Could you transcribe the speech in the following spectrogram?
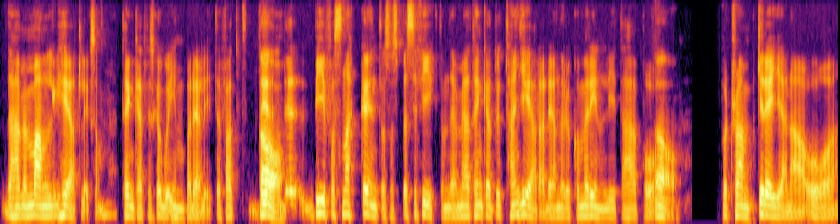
det här med manlighet, liksom. Tänker att vi ska gå in på det lite. För att det, Ja. det, Bifo snackar ju inte så specifikt om det, men jag tänker att du tangerar det när du kommer in lite här på, ja, på Trump-grejerna och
